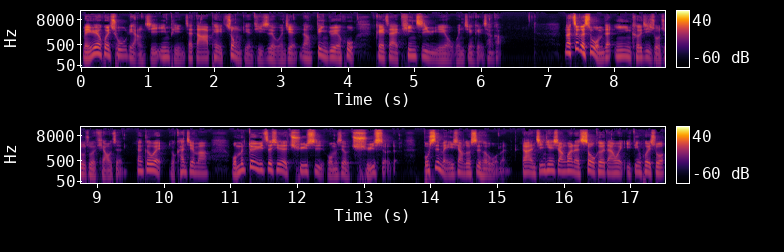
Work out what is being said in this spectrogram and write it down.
每月会出两集音频，再搭配重点提示的文件，让订阅户可以在听之余也有文件可以参考。那这个是我们在因应科技所做出的调整，但各位有看见吗？我们对于这些的趋势，我们是有取舍的，不是每一项都适合我们。当然，今天相关的授课单位一定会说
